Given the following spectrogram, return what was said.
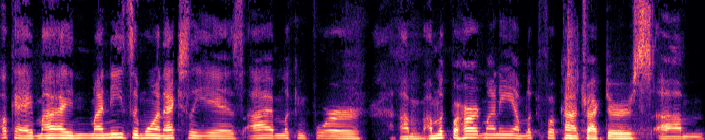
Okay, my my needs and want actually is I'm looking for um I'm looking for hard money, I'm looking for contractors, um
